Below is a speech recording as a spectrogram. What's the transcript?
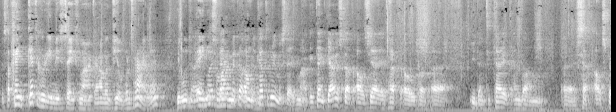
is dat geen category mistake maken aan Gilbert Ryle, hè? Je moet het nee, een niet verwarren met het andere. een category mistake maken. Ik denk juist dat als jij het hebt over uh, identiteit en dan zegt als P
